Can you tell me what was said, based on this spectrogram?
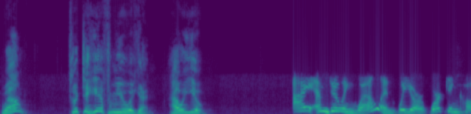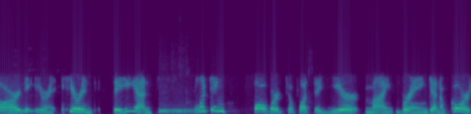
well, good to hear from you again. How are you? I am doing well, and we are working hard here, here in D.C. and looking forward to what the year might bring. And of course,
